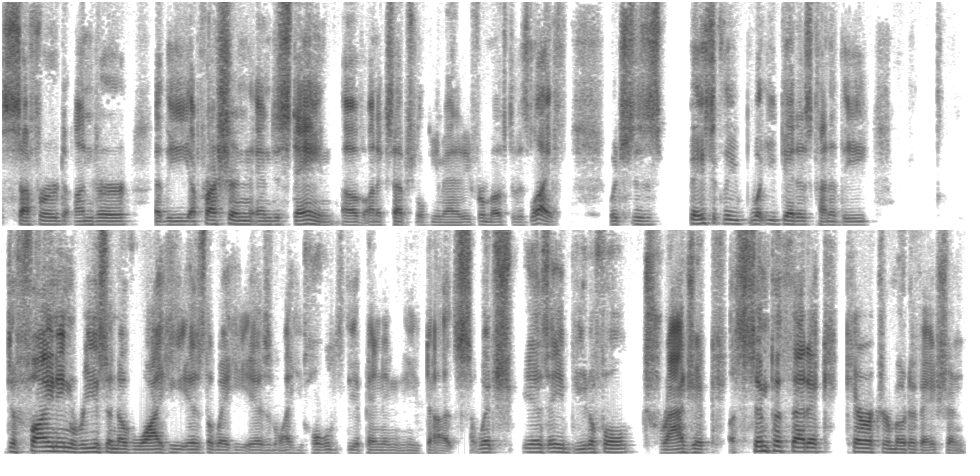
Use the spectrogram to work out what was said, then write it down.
suffered under the oppression and disdain of unexceptional humanity for most of his life, which is basically what you get as kind of the defining reason of why he is the way he is and why he holds the opinion he does, which is a beautiful, tragic, a sympathetic character motivation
